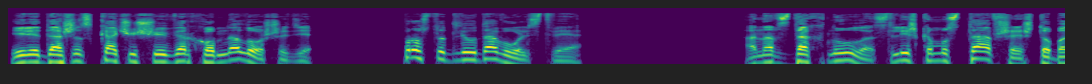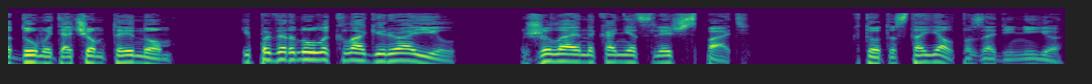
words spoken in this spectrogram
или даже скачущую верхом на лошади, просто для удовольствия. Она вздохнула, слишком уставшая, чтобы думать о чем-то ином, и повернула к лагерю Аил, желая, наконец, лечь спать. Кто-то стоял позади нее.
